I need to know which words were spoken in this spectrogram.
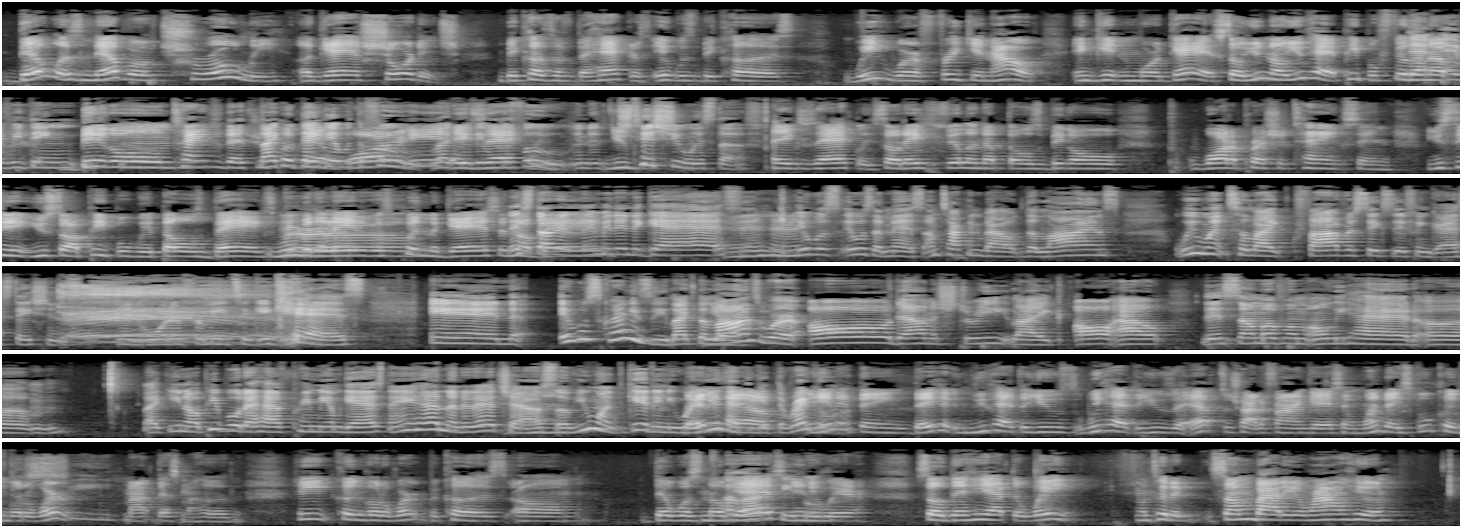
there was never truly a gas shortage because of the hackers. It was because we were freaking out and getting more gas. So you know, you had people filling That up everything big old Mhm. tanks that you like put they that did with the food. in. Like they did with the food and the You- tissue and stuff. Exactly. So they filling up those big old water pressure tanks, and you see, you saw people with those bags. Remember, the lady was putting the gas in They her started bag. limiting the gas, and Mhm. it was it was a mess. I'm talking about the lines. We went to like five or six different gas stations in order for me to get gas, and it was crazy. Like the Yeah. lines were all down the street, like all out. Then some of them only had um. Like you know, people that have premium gas, they ain't had none of that, child. So if you want to get anywhere, Mm-hmm. You had to get the regular. anything. They you had to use. We had to use an app to try to find gas. And one day, school couldn't go to work. See. My that's my husband. He couldn't go to work because um there was no of gas anywhere. So then he had to wait until the, somebody around here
